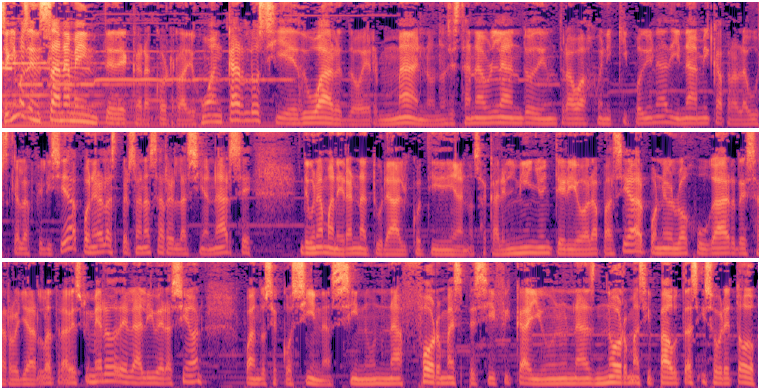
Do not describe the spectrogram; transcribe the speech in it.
Seguimos en Sanamente de Caracol Radio. Juan Carlos y Eduardo, hermanos, nos están hablando de un trabajo en equipo, de una dinámica para la búsqueda de la felicidad, poner a las personas a relacionarse de una manera natural, cotidiana, sacar el niño interior a pasear, ponerlo a jugar, desarrollarlo a través primero de la liberación cuando se cocina, sin una forma específica y unas normas y pautas y sobre todo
